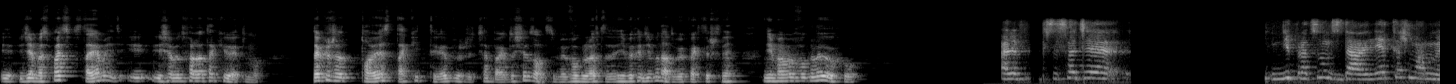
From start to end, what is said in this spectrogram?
i, idziemy spać, wstajemy i, i, i się wytwarza taki rytm. Tylko, że to jest taki tryb życia bardzo siedzący. My w ogóle wtedy nie wychodzimy na dwór praktycznie. Nie mamy w ogóle ruchu. Ale w zasadzie nie pracując zdalnie też mamy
